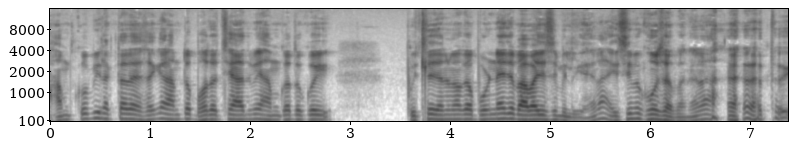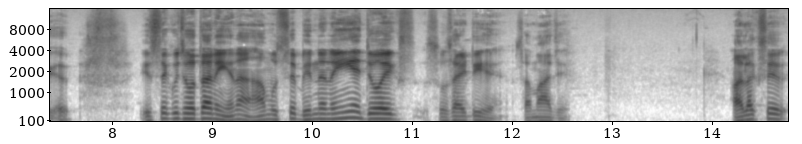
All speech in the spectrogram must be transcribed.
हमको भी लगता था ऐसा कि हम तो बहुत अच्छे आदमी हैं, हमको तो कोई पिछले जन्मों का पुण्य है जो बाबा जी से मिल गए है ना? इसी में खुश अपन, है ना? तो इससे कुछ होता नहीं है ना। हम उससे भिन्न नहीं है, जो एक सोसाइटी है, समाज है। अलग से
